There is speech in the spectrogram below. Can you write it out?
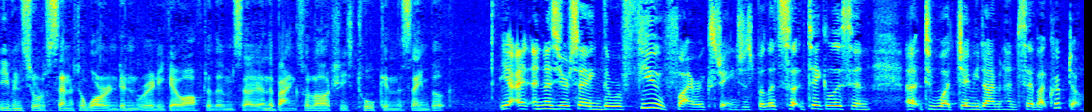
Even sort of Senator Warren didn't really go after them. So, and the banks were largely talking the same book. Yeah, and, and, as you're saying, there were few fire exchanges. But let's uh, take a listen uh, to what Jamie Dimon had to say about crypto.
